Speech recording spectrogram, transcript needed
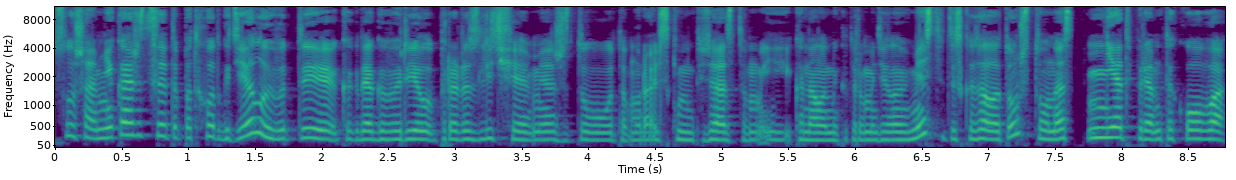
Слушай, а мне кажется, это подход к делу. И вот ты, когда говорил про различия между там, уральским энтузиастом и каналами, которые мы делаем вместе, ты сказал о том, что у нас нет прям такого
